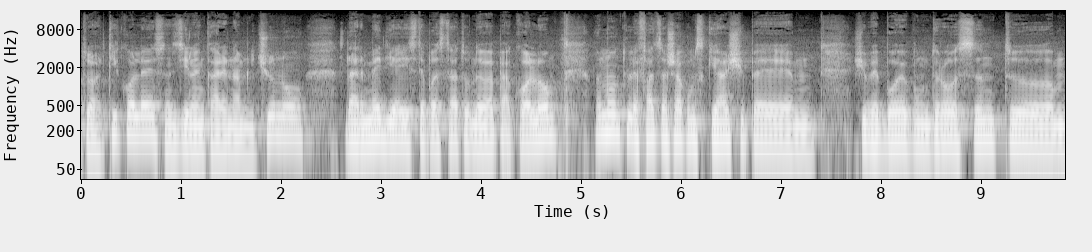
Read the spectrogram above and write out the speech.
3-4 articole, sunt zile în care n-am niciunul, dar media este păstrată undeva pe acolo. În momentul de față, așa cum scriam și pe, și pe boio.ro, sunt uh, uh,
